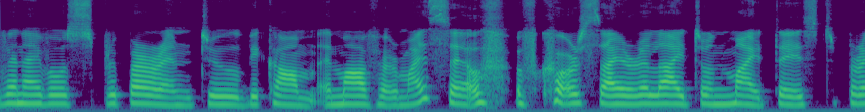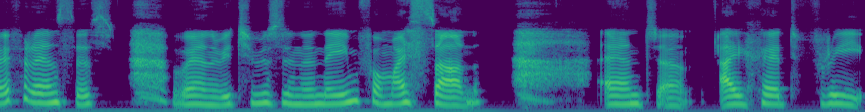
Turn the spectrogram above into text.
when I was preparing to become a mother myself, of course I relied on my taste preferences when we choosing a name for my son and uh, I had three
